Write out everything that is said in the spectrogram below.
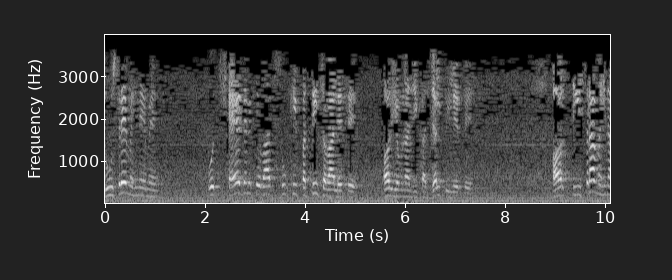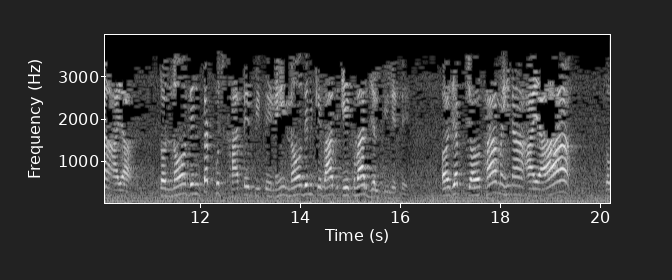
दूसरे महीने में वो छह दिन के बाद सूखी पत्ती चबा लेते और यमुना जी का जल पी लेते। और तीसरा महीना आया तो नौ दिन तक कुछ खाते पीते नहीं, नौ दिन के बाद एक बार जल पी लेते। और जब चौथा महीना आया तो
